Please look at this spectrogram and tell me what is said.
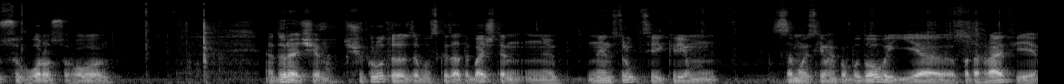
суворо, сурово. До речі, що круто, забув сказати, бачите, на інструкції, крім самої схеми побудови, є фотографії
